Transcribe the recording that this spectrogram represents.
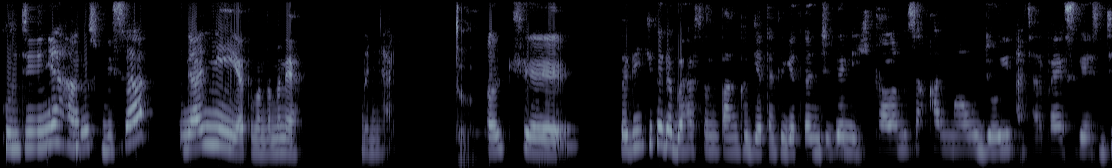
kuncinya harus bisa nyanyi ya, teman-teman ya? Benar. Betul. Oke. Tadi kita udah bahas tentang kegiatan-kegiatan juga nih. Kalau misalkan mau join acara PSGSJ,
